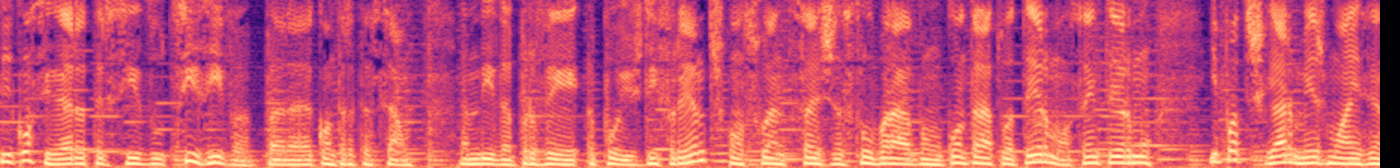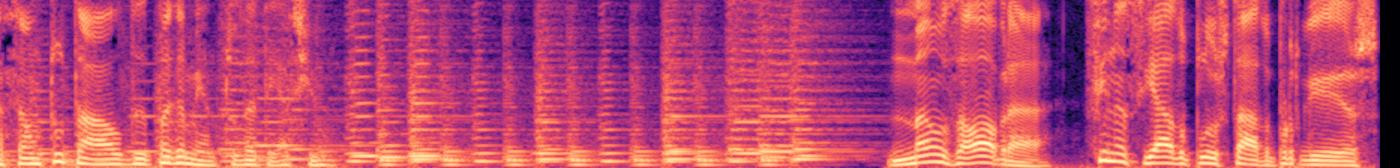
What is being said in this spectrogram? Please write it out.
que considera ter sido decisiva para a contratação. A medida prevê apoios diferentes, consoante seja celebrado um contrato a termo ou sem termo, e pode chegar mesmo à isenção total de pagamento da TSU. Mãos à obra, financiado pelo Estado português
